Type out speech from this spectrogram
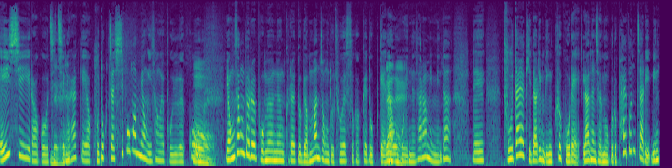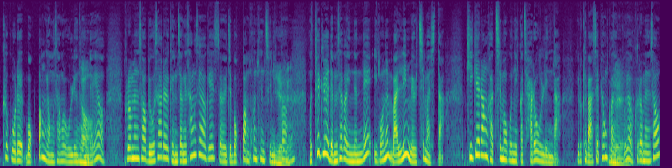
A 씨라고 지칭을 네. 할게요. 구독자 15만 명 이상을 보유했고 어. 영상들을 보면은 그래도 몇만 정도 조회수가 꽤 높게 네네. 나오고 있는 사람입니다. 네, 두 달 기다린 밍크 고래라는 제목으로 8분짜리 밍크 고래 먹방 영상을 올린 어. 건데요. 어. 그러면서 묘사를 굉장히 상세하게 했어요. 이제 먹방 콘텐츠니까 예. 뭐 특유의 냄새가 있는데 이거는 말린 멸치 맛이다. 비계랑 같이 먹으니까 잘 어울린다. 이렇게 맛을 평가했고요. 네. 그러면서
